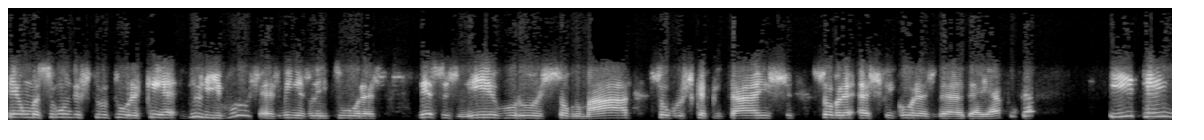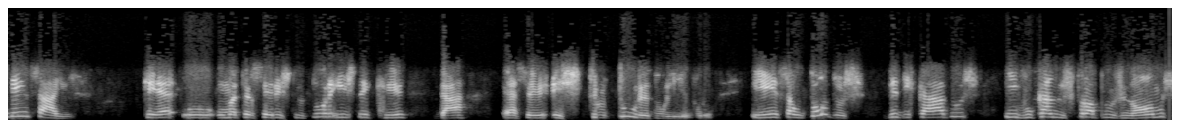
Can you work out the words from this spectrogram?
Tem uma segunda estrutura que é de livros, as minhas leituras desses livros sobre o mar, sobre os capitães, sobre as figuras da, da época, e tem de ensaios, que é o, uma terceira estrutura, isto é que dá essa estrutura do livro. E são todos dedicados invocando os próprios nomes,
